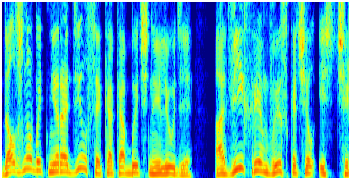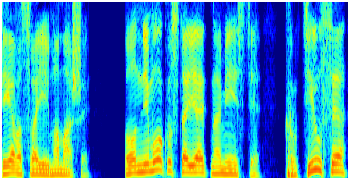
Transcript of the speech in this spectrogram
должно быть, не родился, как обычные люди, а вихрем выскочил из чрева своей мамаши. Он не мог устоять на месте, крутился,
